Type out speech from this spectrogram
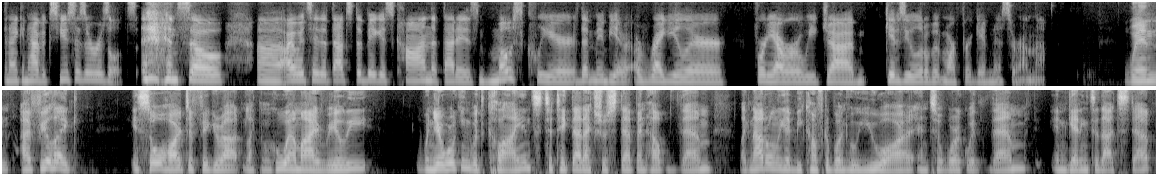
and I can have excuses or results. and so uh, I would say that that's the biggest con. That that is most clear. That maybe a, a regular 40 hour a week job gives you a little bit more forgiveness around that. When I feel like it's so hard to figure out like who am I really when you're working with clients to take that extra step and help them like not only be comfortable in who you are and to work with them in getting to that step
